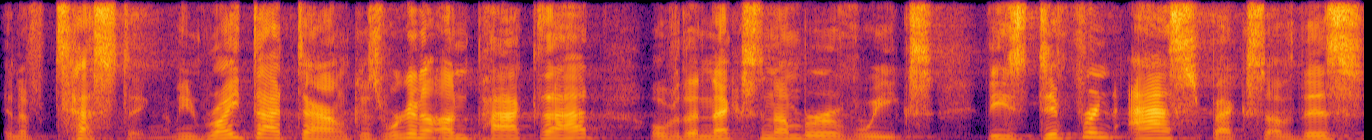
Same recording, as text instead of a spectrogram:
and of testing. I mean, write that down because we're going to unpack that over the next number of weeks. These different aspects of this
